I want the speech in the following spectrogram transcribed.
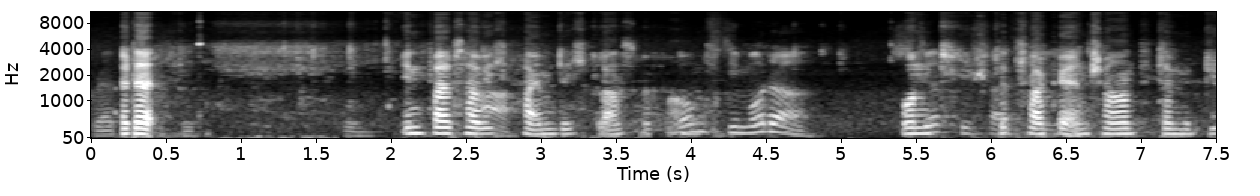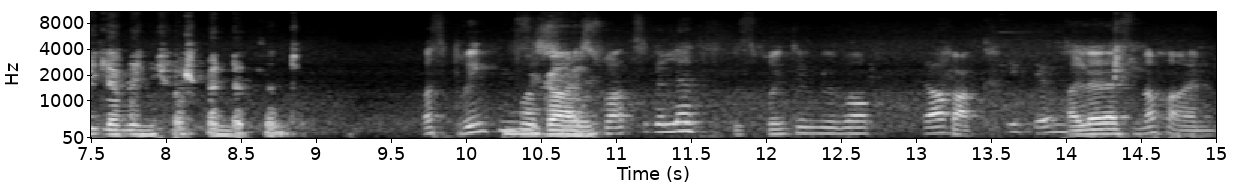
Crap. Alter. Jedenfalls habe ich heimlich Glas gefahren Bums, die Mutter. und Spitzhacke Skelett. enchantet, damit die Level nicht verschwendet sind. Was bringt denn dieses geil. schwarze Skelett? Das bringt irgendwie überhaupt. Doch, Fuck. Alter, da ist noch eins.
